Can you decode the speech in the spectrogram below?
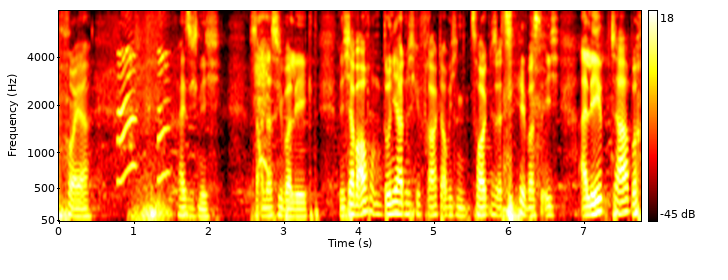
vorher, weiß ich nicht, das anders überlegt. Ich habe auch, Dunja hat mich gefragt, ob ich ein Zeugnis erzähle, was ich erlebt habe.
